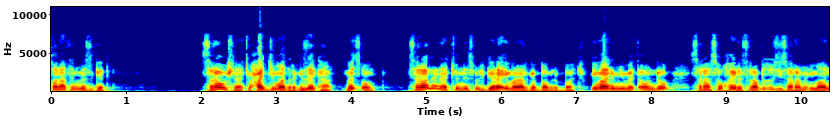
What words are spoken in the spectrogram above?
ሰላትን መስገድ። ስራዎች ናቸው። ሐጅ ማድረግ ዘካ መጾም ስራ ላይ ናቸው እነዚህ ሰዎች። ገና ኢማን አልገባም ልባቸው። ኢማን የሚመጣው እንደውም ስራ ሰው ኸይር ስራ ብዙ ሲሰራ ነው ኢማኑ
